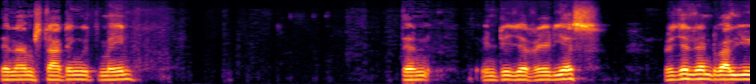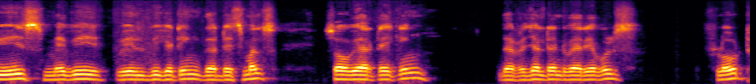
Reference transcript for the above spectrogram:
then i'm starting with main then integer radius resultant value is maybe we will be getting the decimals. So we are taking the resultant variables float.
